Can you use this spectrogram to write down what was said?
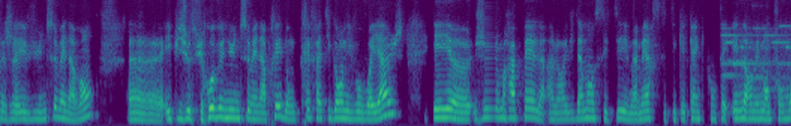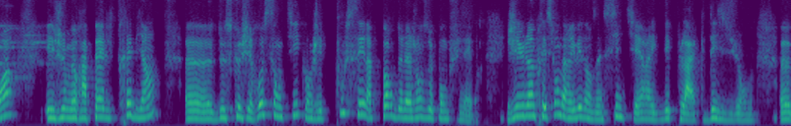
je l'avais vu une semaine avant. Et puis, je suis revenue une semaine après, donc très fatigant au niveau voyage. Et je me rappelle, alors évidemment, c'était ma mère, c'était quelqu'un qui comptait énormément pour moi. Et je me rappelle très bien euh, de ce que j'ai ressenti quand j'ai poussé la porte de l'agence de pompes funèbres. J'ai eu l'impression d'arriver dans un cimetière avec des plaques, des urnes, euh,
